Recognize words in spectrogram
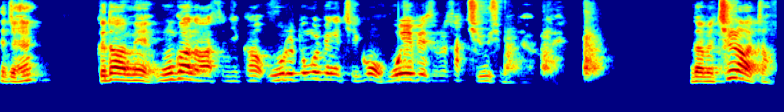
됐죠? 그 다음에 5가 나왔으니까 5를 동글뱅이 치고 5의 배수를 싹 지우시면 돼요. 이렇게. 그 다음에 7 나왔죠?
